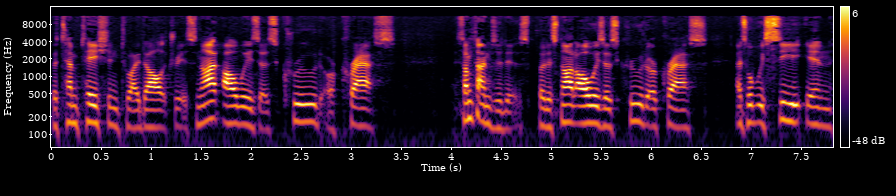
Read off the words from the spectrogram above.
the temptation to idolatry. It's not always as crude or crass. Sometimes it is, but it's not always as crude or crass as what we see in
